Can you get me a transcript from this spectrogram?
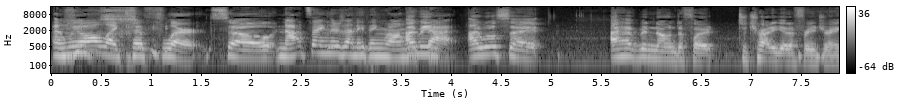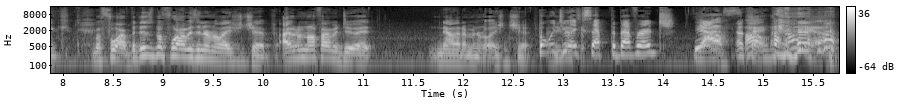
And we all like to flirt. So, not saying there's anything wrong with I mean, that. I will say, I have been known to flirt to try to get a free drink before, but this is before I was in a relationship. I don't know if I would do it now that I'm in a relationship. But I would you accept the beverage? Yes. Okay. Oh, hell yeah.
